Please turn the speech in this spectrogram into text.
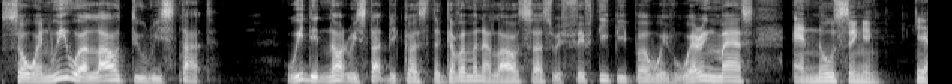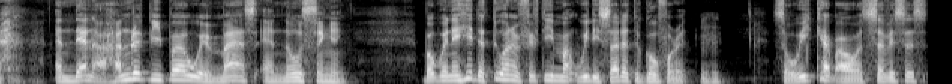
so when we were allowed to restart, we did not restart because the government allows us with 50 people with wearing masks and no singing. Yeah. And then 100 people with masks and no singing. But when they hit the 250 mark, we decided to go for it. So we kept our services.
